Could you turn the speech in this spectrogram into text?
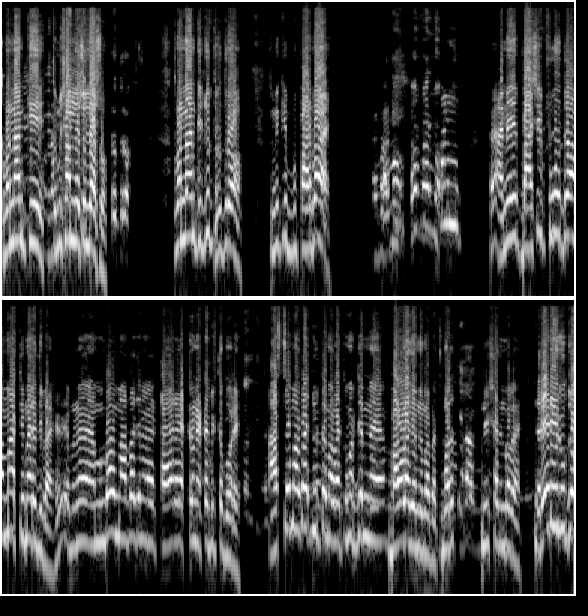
তোমার নাম কি? তুমি সামনে চলে আসো। তোমার নাম কি? রুদ্র। তুমি কি পারবা? আমি বাসি ফু দেওয়া মাটি মারি দিবা। মানে এমন মারবা যেন টায়ার একটা না একটা বিতে পরে আসতে মারবা জুড়তে মারবা। তোমার জন্য ভালো লাগে না মারবা। তোমার নিঃস্বাধীন ভাবে রেডি রুদ্র?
